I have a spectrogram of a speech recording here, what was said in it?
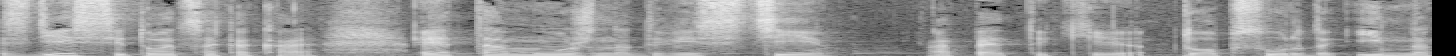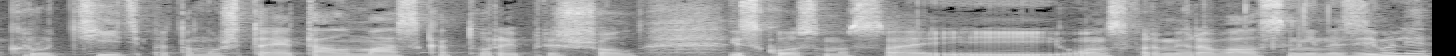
Здесь ситуация какая? Это можно довести опять-таки, до абсурда и накрутить, потому что это алмаз, который пришел из космоса, и он сформировался не на Земле.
